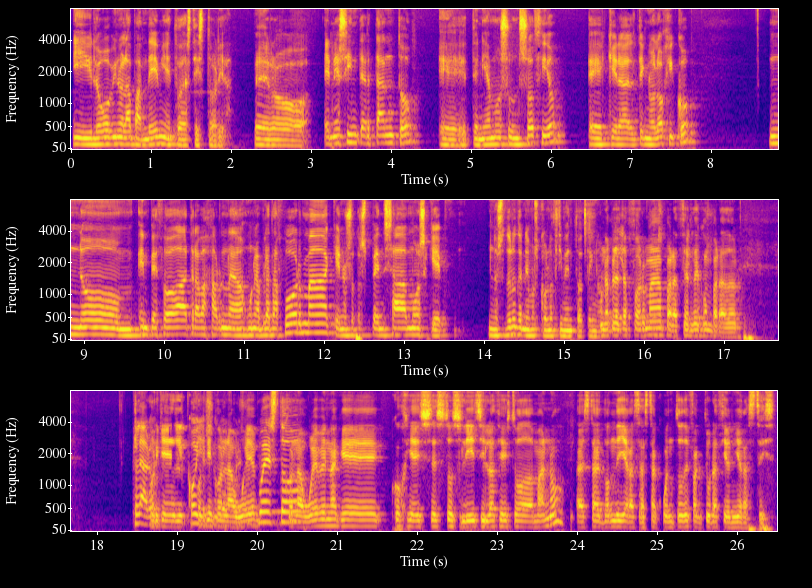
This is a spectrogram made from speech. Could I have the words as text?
y luego vino la pandemia y toda esta historia. Pero en ese intertanto eh, teníamos un socio eh, que era el tecnológico. No empezó a trabajar una, plataforma que nosotros pensábamos que nosotros no tenemos conocimiento tecnológico. Una plataforma para hacer de comparador. Claro, porque, con, la web, con la web en la que cogíais estos leads y lo hacíais todo a mano, ¿hasta dónde llegas? ¿Hasta cuánto de facturación llegasteis?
